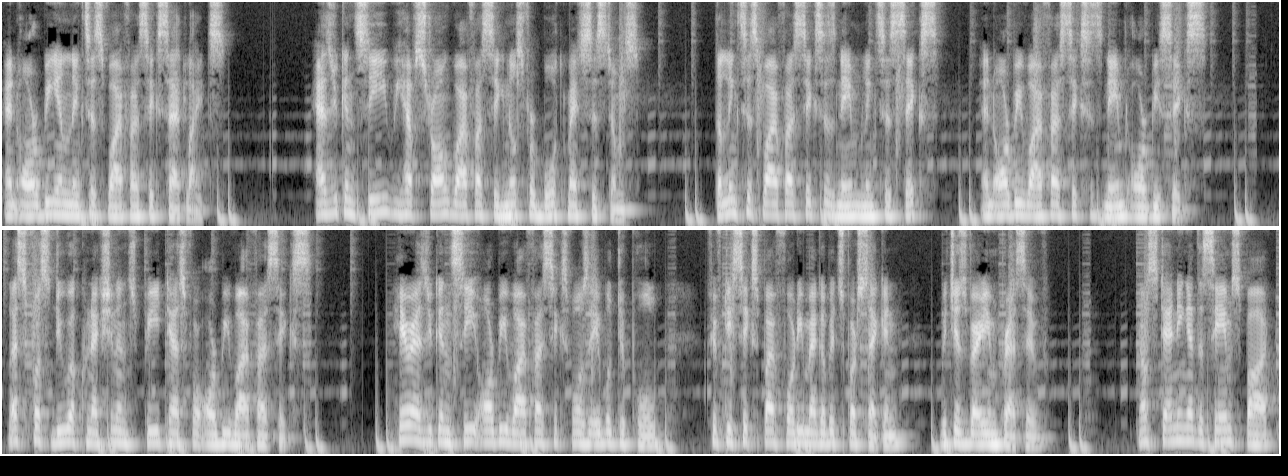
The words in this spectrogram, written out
and Orbi and Linksys Wi-Fi 6 satellites. As you can see, we have strong Wi-Fi signals for both mesh systems. The Linksys Wi-Fi 6 is named Linksys 6 and Orbi Wi-Fi 6 is named Orbi 6. Let's first do a connection and speed test for Orbi Wi-Fi 6. Here as you can see Orbi Wi-Fi 6 was able to pull 56 by 40 megabits per second, which is very impressive. Now standing at the same spot,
